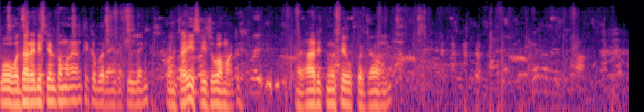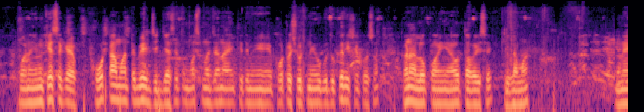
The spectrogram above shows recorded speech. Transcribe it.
બહુ વધારે ડિટેલ તો મને નથી ખબર અહીંયા કિલ્લાની, પણ જઈએ એ જોવા માટે. આ રીતનું છે ઉપર જવાનું. પણ એમ કહે છે કે ફોટા માટે બે જગ્યા છે. તો મસ્ત મજાના અહીંથી તમે ફોટોશૂટ ને એવું બધું કરી શકો છો. ઘણા લોકો અહીંયા આવતા હોય છે કિલ્લામાં. અને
